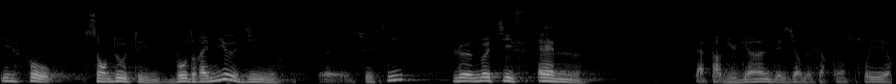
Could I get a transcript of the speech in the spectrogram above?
Il faut sans doute, il vaudrait mieux dire euh, ceci, le motif m, la part du gain, le désir de faire construire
